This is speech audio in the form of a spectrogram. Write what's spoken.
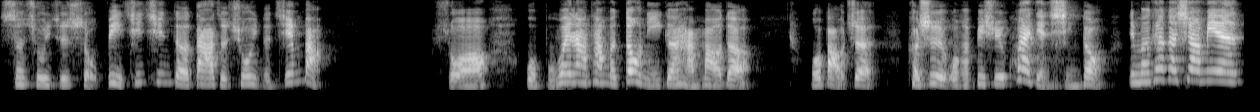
伸出一只手臂，轻轻的搭着蚯蚓的肩膀。说：“我不会让他们动你一根汗毛的，我保证。可是我们必须快点行动。你们看看下面，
